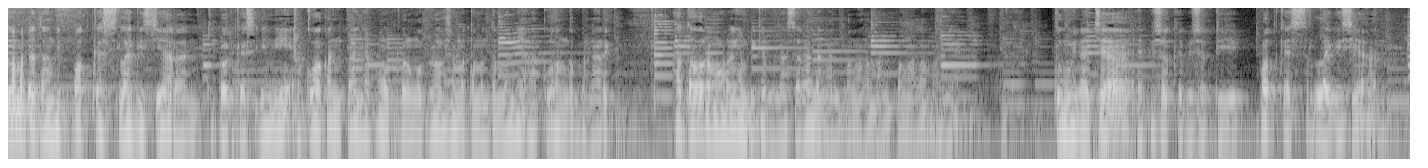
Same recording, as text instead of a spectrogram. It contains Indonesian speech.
Selamat datang di podcast lagi siaran. Di podcast ini aku akan banyak ngobrol-ngobrol sama teman-teman yang aku anggap menarik atau orang-orang yang bikin penasaran dengan pengalaman-pengalamannya. Tungguin aja episode-episode di podcast lagi siaran.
